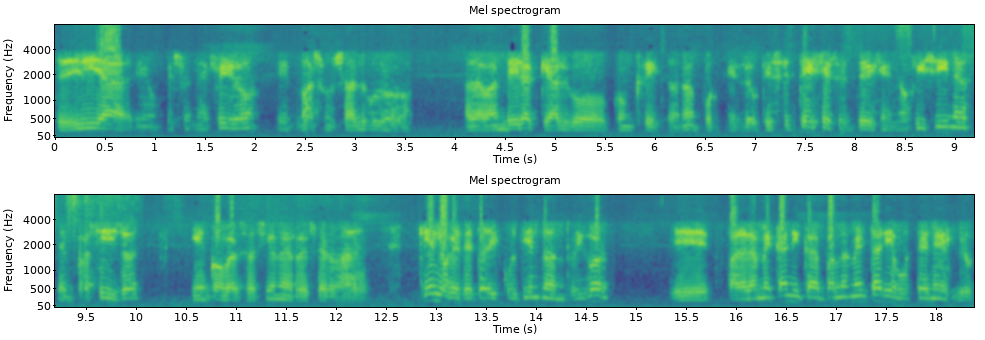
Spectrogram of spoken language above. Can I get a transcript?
te diría, eh, aunque suene feo, es más un saludo a la bandera que algo concreto, ¿no? Porque lo que se teje, se teje en oficinas, en pasillos, y en conversaciones reservadas. ¿Qué es lo que se está discutiendo en rigor? Eh, para la mecánica parlamentaria vos tenés lo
